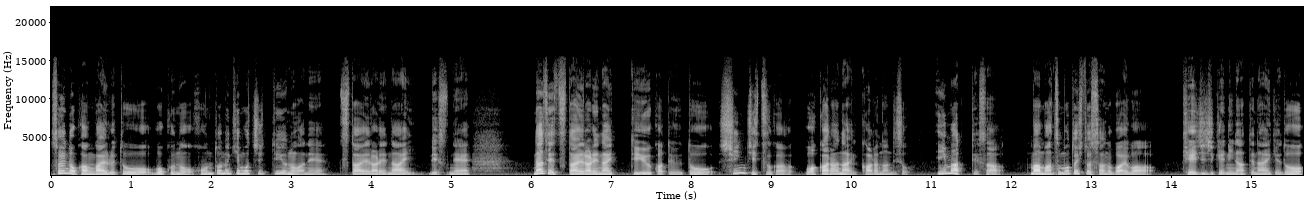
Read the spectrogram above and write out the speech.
そういうのを考えると僕の本当の気持ちっていうのはね伝えられないですね。なぜ伝えられないっていうかというと真実がわからないからなんですよ。今ってさまあ松本人志さんの場合は刑事事件になってないけど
